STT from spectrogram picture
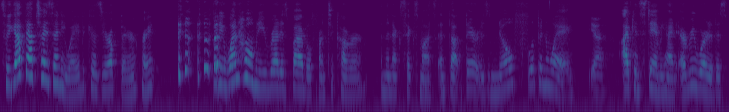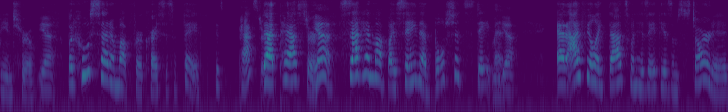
So he got baptized anyway because you're up there, right? But he went home and he read his Bible front to cover in the next six months and thought, there is no flipping way yeah. I can stand behind every word of this being true. Yeah. But who set him up for a crisis of faith? His pastor. That pastor Yeah. set him up by saying that bullshit statement. Yeah. And I feel like that's when his atheism started.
